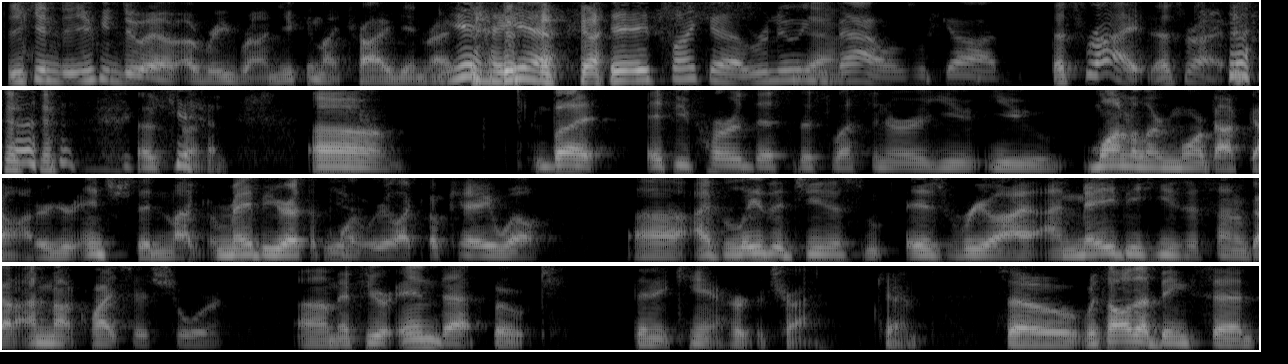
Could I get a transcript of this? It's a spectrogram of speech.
You can you can do a, a rerun. You can like try again, right? Yeah, yeah. It's like a renewing Yeah. vows with God. That's right. That's right. that's Yeah. Um, but if you've heard this this lesson, or you you want to learn more about God, or you're interested in like, or maybe you're at the point Yes. where you're like, okay, well, uh, I believe that Jesus is real. I, I maybe he's the Son of God. I'm not quite so sure. Um, if you're in that boat, then it can't hurt to try. Okay. So with all that being said,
